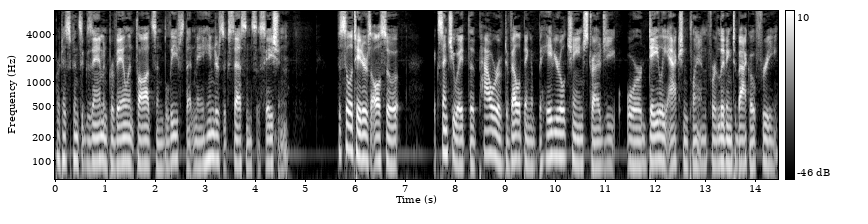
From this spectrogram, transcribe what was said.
participants examine prevalent thoughts and beliefs that may hinder success in cessation. Facilitators also accentuate the power of developing a behavioral change strategy or daily action plan for living tobacco free.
